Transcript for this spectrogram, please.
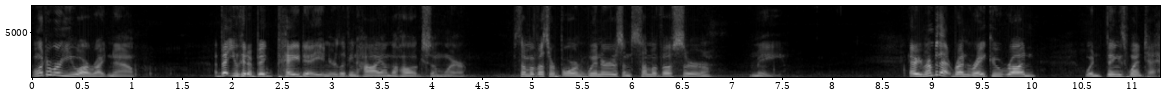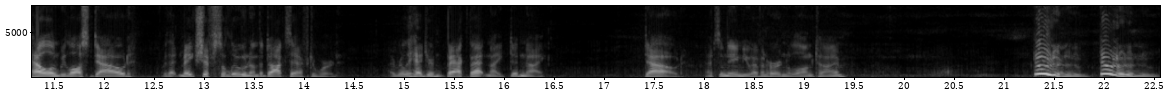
I wonder where you are right now. I bet you hit a big payday and you're living high on the hog somewhere. Some of us are born winners and some of us are me. Hey, remember that Renraku run when things went to hell and we lost Dowd? Or that makeshift saloon on the docks afterward? I really had your back that night, didn't I? Dowd. That's a name you haven't heard in a long time.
